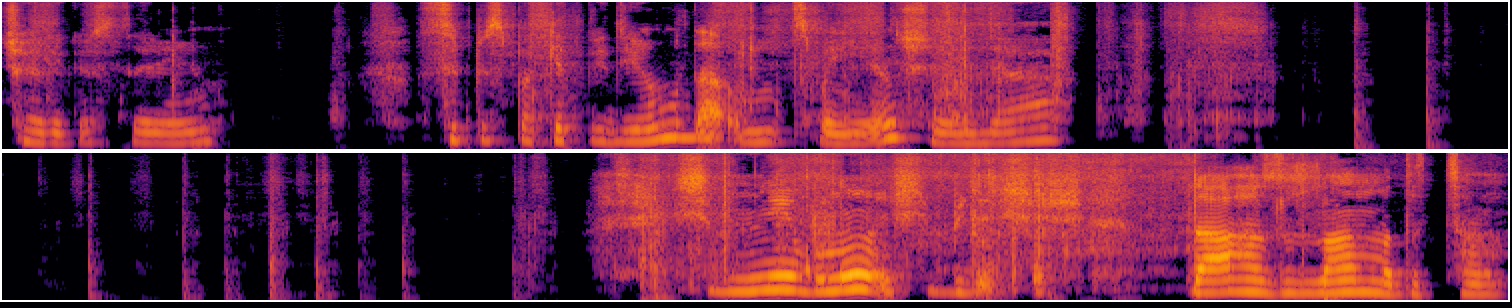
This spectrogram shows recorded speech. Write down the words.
Şöyle göstereyim. Sürpriz paket videomu da unutmayın. Şöyle. Şimdi bunu bir de şu- daha hazırlanmadı tam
